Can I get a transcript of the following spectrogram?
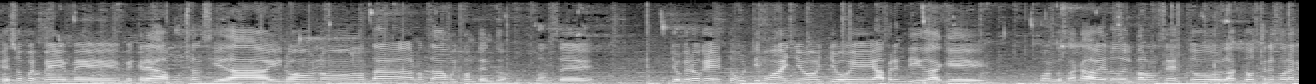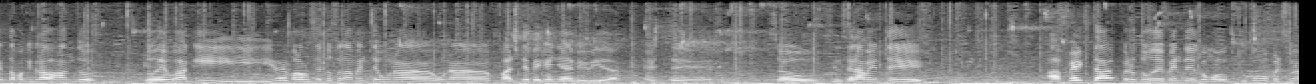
eso pues me, creaba mucha ansiedad y no, no, no, estaba, no estaba muy contento. Entonces yo creo que estos últimos años yo he aprendido a que cuando se acabe lo del baloncesto, las dos, tres horas que estamos aquí trabajando, lo dejo aquí y, el baloncesto solamente una, una parte pequeña de mi vida. Este, so, sinceramente afecta, pero todo depende de cómo tú como persona,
